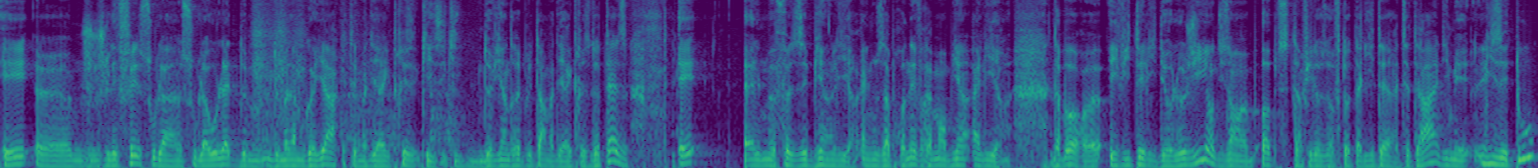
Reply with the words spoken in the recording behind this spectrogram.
et euh, je, l'ai fait sous la, sous la houlette de, de Madame Goyard, qui était ma directrice, qui, qui, deviendrait plus tard ma directrice de thèse, et elle me faisait bien lire, elle nous apprenait vraiment bien à lire. D'abord, euh, éviter l'idéologie en disant euh, Hobbes c'est un philosophe totalitaire, etc. Elle dit mais lisez tout,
